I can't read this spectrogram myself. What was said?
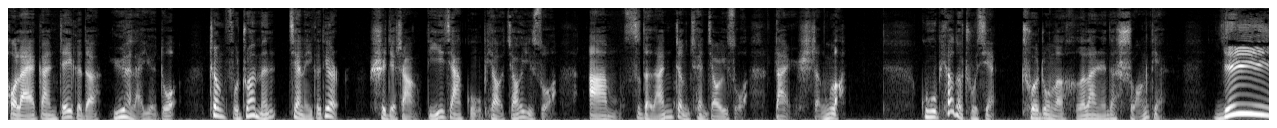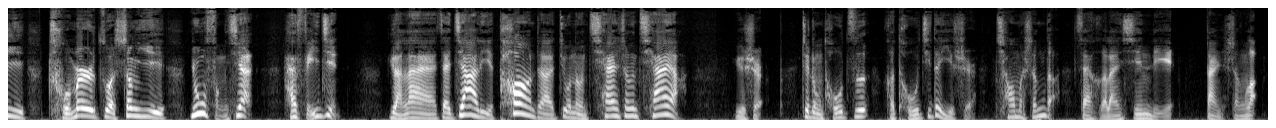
后来干这个的越来越多，政府专门建了一个地儿，世界上第一家股票交易所——阿姆斯特丹证券交易所诞生了。股票的出现戳中了荷兰人的爽点，耶！出门做生意有风险还费劲，原来在家里躺着就能钱生钱呀。于是，这种投资和投机的意识悄没声的在荷兰心里诞生了。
